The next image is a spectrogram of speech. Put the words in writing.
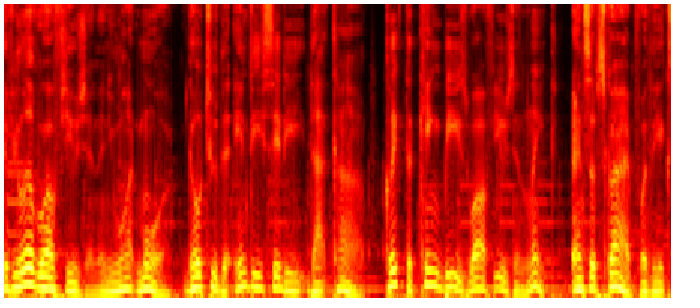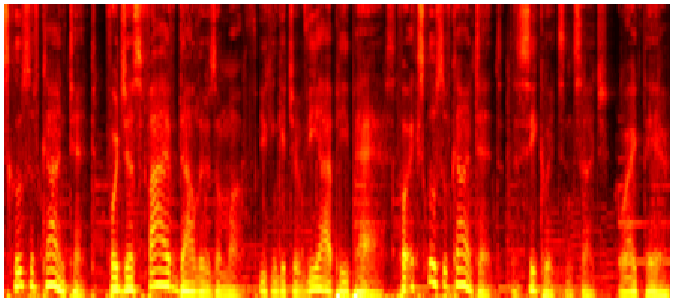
If you love Raw Fusion and you want more, go to the IndyCity.com, click the King B's Raw Fusion link, and subscribe for the exclusive content. For just $5 a month, you can get your VIP pass for exclusive content, the secrets and such, right there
